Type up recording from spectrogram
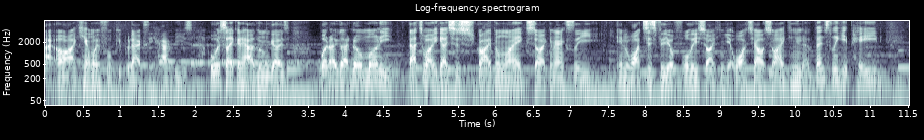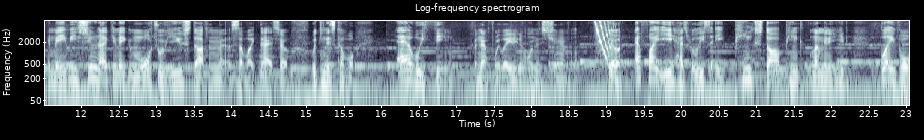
I, oh, I can't wait for people to actually have these. I wish I could have them, guys, but I got no money. That's why you guys subscribe and like so I can actually and watch this video fully so I can get watch out so I can eventually get paid and maybe soon I can make more review stuff and stuff like that so we can discover everything FNAF related on this channel. So FYE has released a Pink Star Pink Lemonade flavor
